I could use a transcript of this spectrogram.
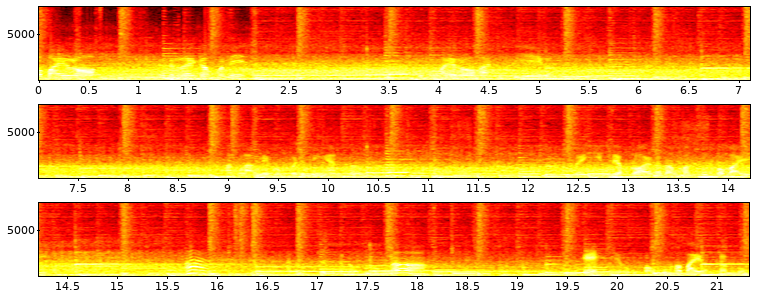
ผ้าใบรอไม่เป็นไรครับวันนี้คุมผ้าใบรอให้พี่เอก่อนพักหลังนี่ผมก็จะมีงานเพิ่มใส่หิวเรียบร้อยก็ต้องมาคุมผ้าใบอีกกระโดดขึ้นกระโดดลงเนาะโอเคเดี๋ยวผมขอคุ้มผ้าใบก่อนครับผม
